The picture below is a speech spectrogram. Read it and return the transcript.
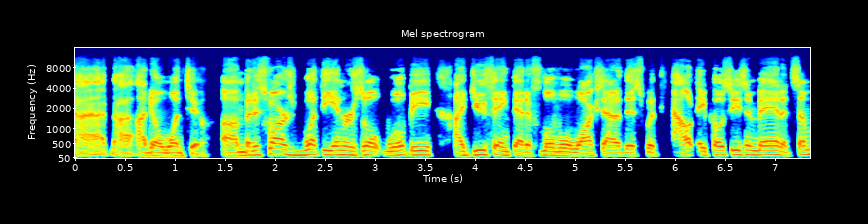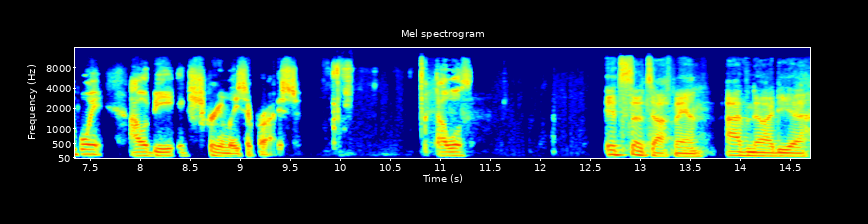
I, I, I don't want to. Um, but as far as what the end result will be, I do think that if Louisville walks out of this without a postseason ban at some point, I would be extremely surprised. I will. It's so tough, man. I have no idea.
